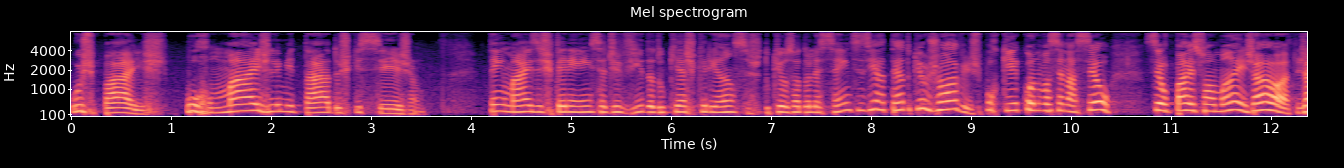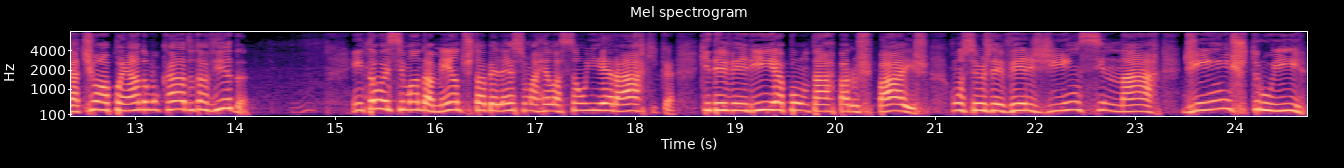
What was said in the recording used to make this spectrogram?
Os pais, por mais limitados que sejam, têm mais experiência de vida do que as crianças, do que os adolescentes e até do que os jovens. Porque quando você nasceu, seu pai e sua mãe já, ó, já tinham apanhado um bocado da vida. Então, esse mandamento estabelece uma relação hierárquica que deveria apontar para os pais com seus deveres de ensinar, de instruir,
